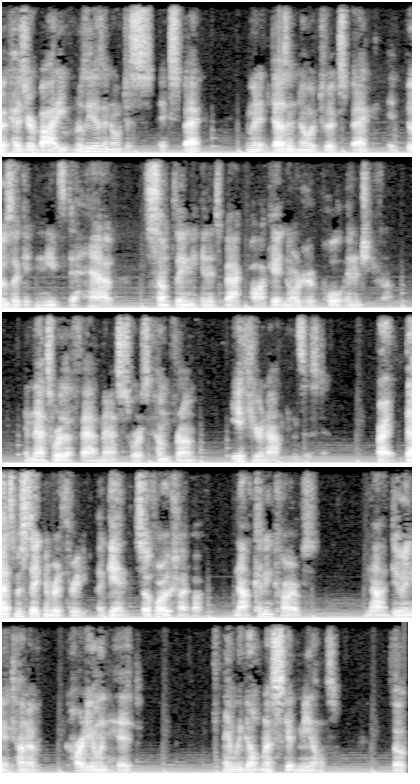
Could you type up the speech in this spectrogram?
because your body really doesn't know what to expect and when it doesn't know what to expect, it feels like it needs to have something in its back pocket in order to pull energy from. And that's where the fat mass stores come from if you're not consistent. All right, that's mistake number three. Again, so far we've talked about not cutting carbs, not doing a ton of cardio and HIIT, and we don't want to skip meals. So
